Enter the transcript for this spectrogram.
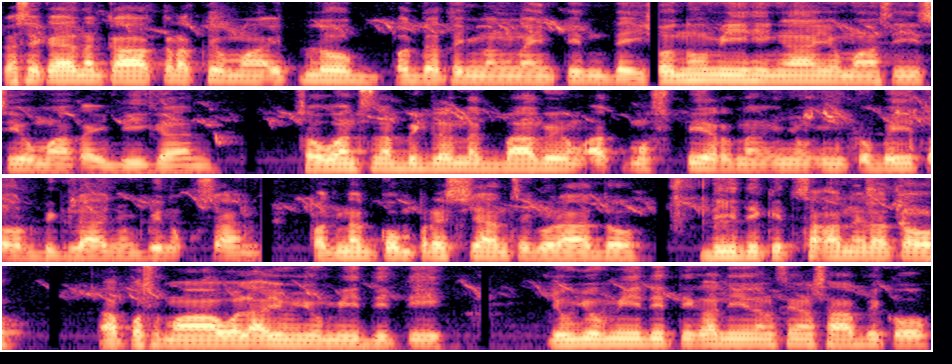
Kasi kaya nagka-crack yung mga itlog pagdating ng 19 days. Doon humihinga yung mga sisiw mga kaibigan. So once na biglang nagbago yung atmosphere ng inyong incubator, bigla yung binuksan. Pag nag-compress yan, sigurado, didikit sa kanila to. Tapos mawawala yung humidity. Yung humidity kaninang sinasabi ko,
